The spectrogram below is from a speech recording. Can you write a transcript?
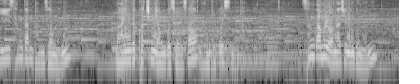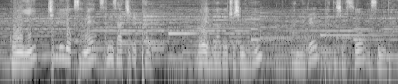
이 상담 방송은 마인드 코칭 연구소에서 만들고 있습니다. 상담을 원하시는 분은 02-763-3478로 연락을 주시면 안내를 받으실 수 있습니다.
